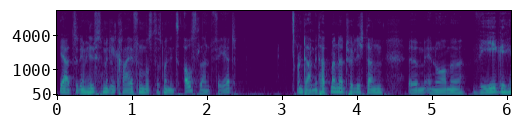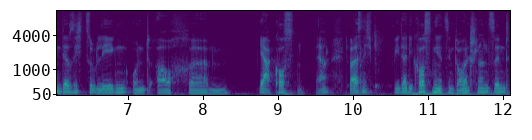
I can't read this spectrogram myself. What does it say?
ja zu dem Hilfsmittel greifen muss, dass man ins Ausland fährt. Und damit hat man natürlich dann ähm, enorme Wege hinter sich zu legen und auch ähm, ja, Kosten. Ja. Ich weiß nicht, wie da die Kosten jetzt in Deutschland sind.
